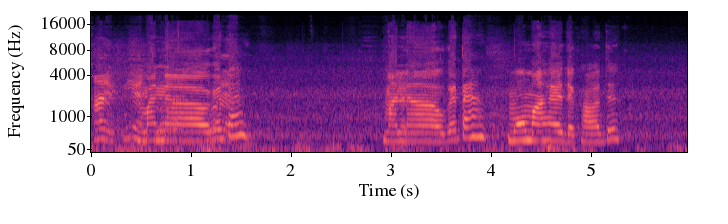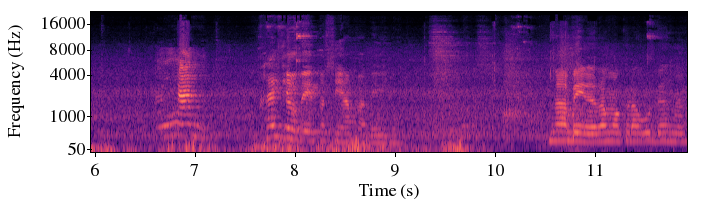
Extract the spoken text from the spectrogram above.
ખાઈ પીએ માનવ કહેતા માનવ કહેતા મોંમાં હે દેખાવા દે ખાઈ જાવ બે પછી આમાં બે ના બેન રમકડા ઉડે હા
